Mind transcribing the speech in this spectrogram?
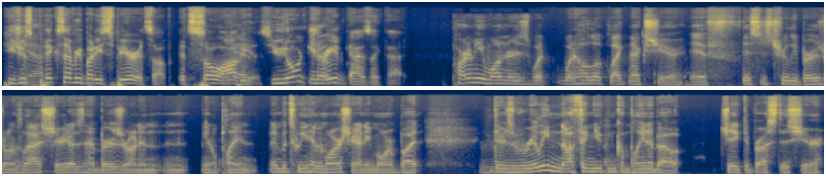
He just Yeah. picks everybody's spirits up. It's so obvious. You don't You know- trade guys like that. Part of me wonders what what he'll look like next year if this is truly Bergeron's last year. He doesn't have Bergeron and, and you know playing in between him and Marchand anymore. But Mhm. there's really nothing you can complain about Jake DeBrusk this year.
